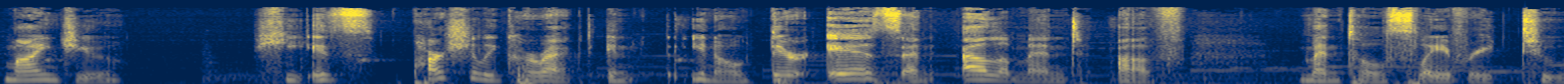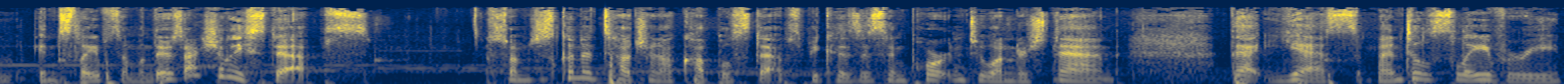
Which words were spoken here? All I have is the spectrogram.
Mind you he is partially correct in you know there is an element of mental slavery to enslave someone. There's actually steps. So i'm just going to touch on a couple steps because it's important to understand that yes mental slavery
